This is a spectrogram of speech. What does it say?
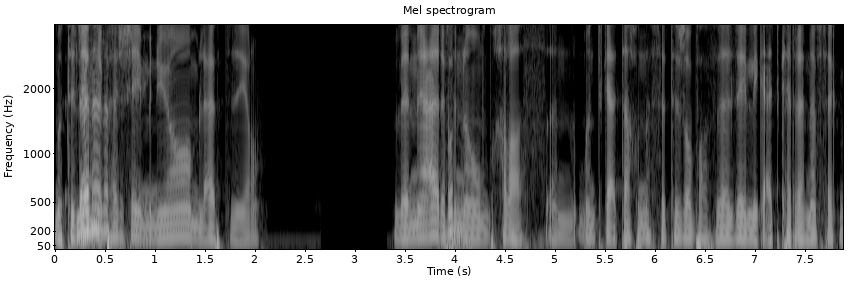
متجنب هالشيء من يوم لعبت زيرو. لأني عارف. إنه خلاص إن وأنت قاعد تاخذ نفس التجربة زي اللي قاعد تكرر نفسك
